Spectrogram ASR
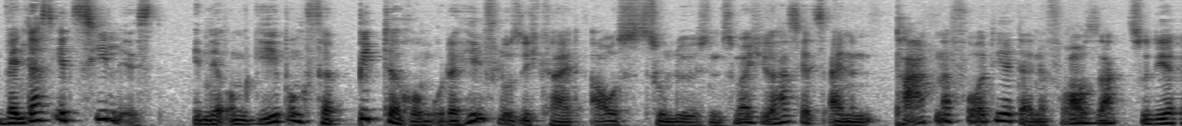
wenn das ihr Ziel ist, in der Umgebung Verbitterung oder Hilflosigkeit auszulösen, zum Beispiel du hast jetzt einen Partner vor dir, deine Frau sagt zu dir,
